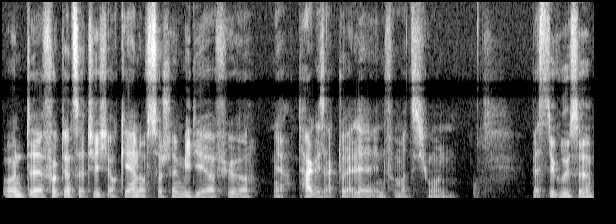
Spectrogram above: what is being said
Und äh, folgt uns natürlich auch gerne auf Social Media für ja, tagesaktuelle Informationen. Beste Grüße!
